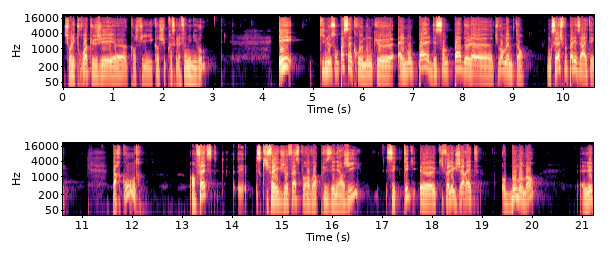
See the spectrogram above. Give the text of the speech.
sur les trois que j'ai euh, quand, je suis, quand je suis presque à la fin du niveau. Et qui ne sont pas synchrones, donc euh, elles montent pas, elles descendent pas de la, tu vois, en même temps. Donc celles-là, je peux pas les arrêter. Par contre, en fait, euh, ce qu'il fallait que je fasse pour avoir plus d'énergie, c'est euh, qu'il fallait que j'arrête au bon moment les,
